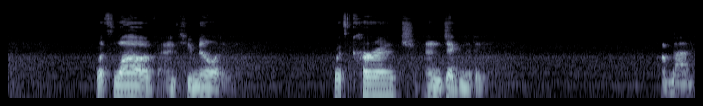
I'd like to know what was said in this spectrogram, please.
with love and humility with courage and dignity. Amen.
